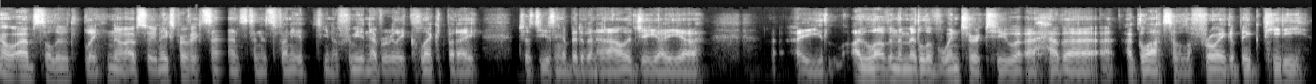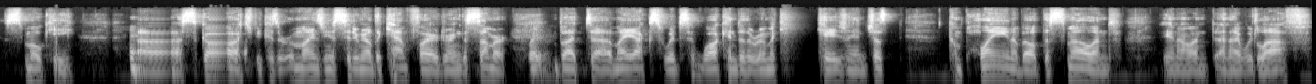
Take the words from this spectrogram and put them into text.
Oh, absolutely. No, absolutely. It makes perfect sense. And it's funny, it, you know, for me, it never really clicked, but I just using a bit of an analogy, I, uh, I, I love in the middle of winter to uh, have a, a glass of Laphroaig, a big peaty, smoky uh, scotch, because it reminds me of sitting around the campfire during the summer. Right. But uh, my ex would walk into the room occasionally and just complain about the smell and you know and and i would laugh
